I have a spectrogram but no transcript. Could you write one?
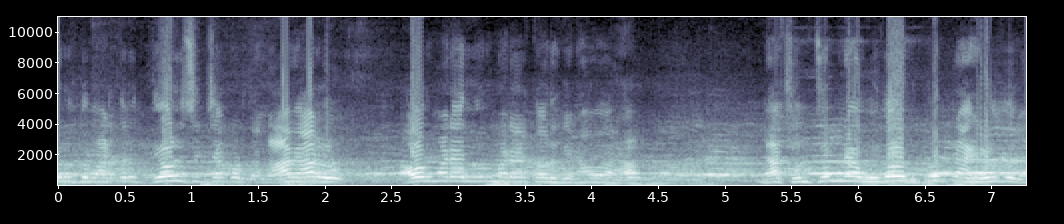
ವಿರುದ್ಧ ಮಾಡ್ತಾರೆ ದೇವ್ರ ಶಿಕ್ಷೆ ಕೊಡ್ತಾರೆ. ನಾವ್ಯಾರು ಅವ್ರು ಮಾಡ್ಯಾರ ಇವ್ರು ಮಾಡ್ಯಾರ ಅವ್ರಿಗೆ ನಾವು ನಾ ಸುಮ್ ಸುಮ್ಮನೆ ವಿದೌಟ್ ಪ್ರೂಫ್ ನಾ ಹೇಳುದಿಲ್ಲ.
